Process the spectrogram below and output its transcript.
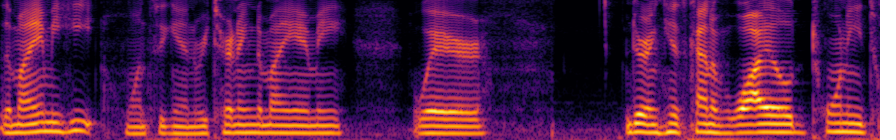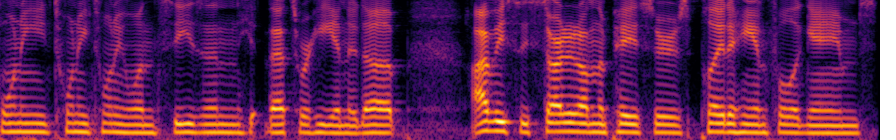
the Miami Heat once again, returning to Miami, where during his kind of wild 2020 2021 season. That's where he ended up. Obviously, started on the Pacers, played a handful of games,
